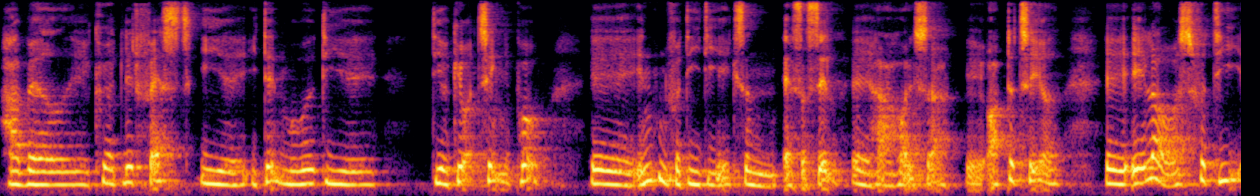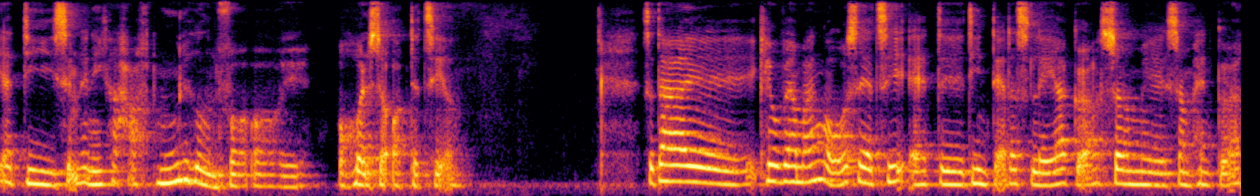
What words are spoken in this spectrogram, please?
har været øh, kørt lidt fast i, øh, i den måde, de, øh, de har gjort tingene på. Øh, enten fordi de ikke sådan af sig selv øh, har holdt sig øh, opdateret, øh, eller også fordi, at de simpelthen ikke har haft muligheden for at, øh, at holde sig opdateret. Så der øh, kan jo være mange årsager til, at øh, din datters lærer gør, som, øh, som han gør.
